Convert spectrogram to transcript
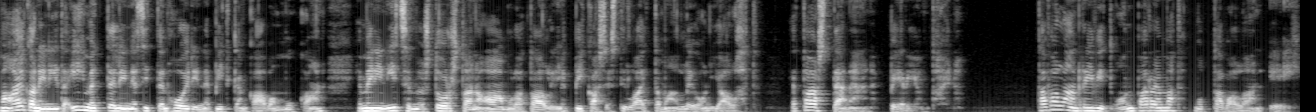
Mä aikani niitä ihmettelin ja sitten hoidin ne pitkän kaavan mukaan. Ja menin itse myös torstaina aamulla tallille pikaisesti laittamaan Leon jalat. Ja taas tänään, perjantaina. Tavallaan rivit on paremmat, mutta tavallaan ei.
